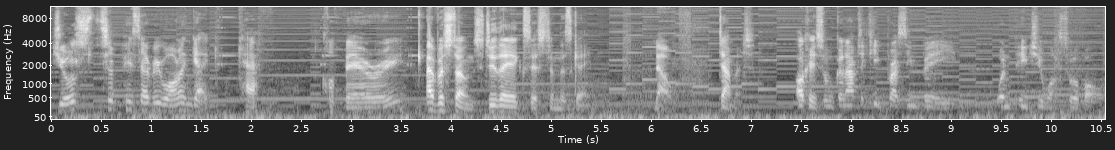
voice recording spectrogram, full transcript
just to piss everyone and get a Kef Clefairy. Everstones, do they exist in this game? No. Damn it. Okay, so we're gonna have to keep pressing B when Pichu wants to evolve.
